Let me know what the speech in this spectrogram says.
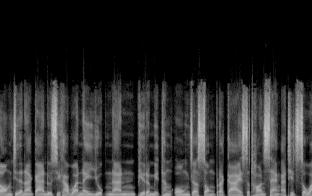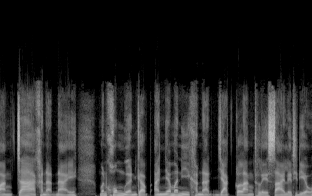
ลองจินตนาการดูสิครับว่าในยุคนั้นพีระมิดทั้งองค์จะส่องประกายสะท้อนแสงอาทิตย์สว่างจ้าขนาดไหน มันคงเหมือนกับอัญมณีขนาดยักษ์กลางทะเลทรายเลยทีเดียว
